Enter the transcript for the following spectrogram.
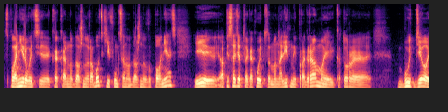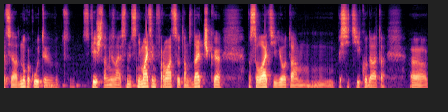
спланировать, э, как оно должно работать, какие функции оно должно выполнять, и описать это какой-то монолитной программой, которая будет делать одну какую-то вот вещь, там, не знаю, снимать информацию там с датчика, посылать ее там по сети куда-то, э,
